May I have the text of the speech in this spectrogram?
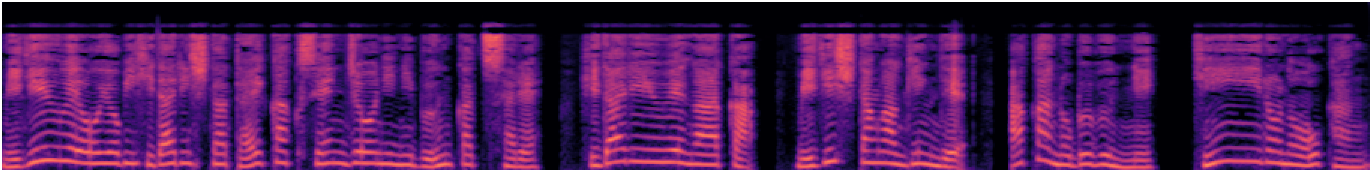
右上及び左下対角線上にに分割され、左上が赤、右下が銀で、赤の部分に金色の王冠。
